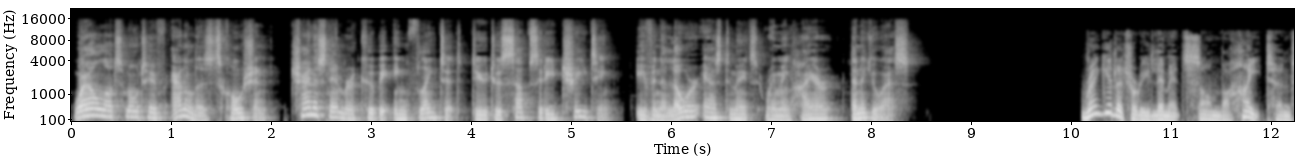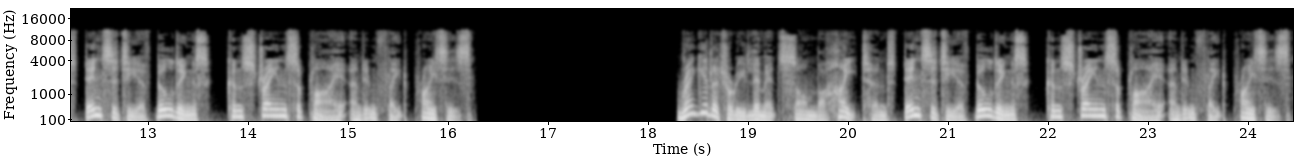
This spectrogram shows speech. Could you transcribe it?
While automotive analysts caution China's number could be inflated due to subsidy cheating, even the lower estimates remain higher than the US. Regulatory limits on the height and density of buildings constrain supply and inflate prices. Regulatory limits on the height and density of buildings constrain supply and inflate prices.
